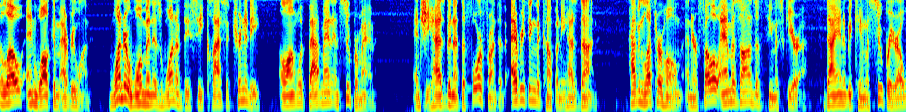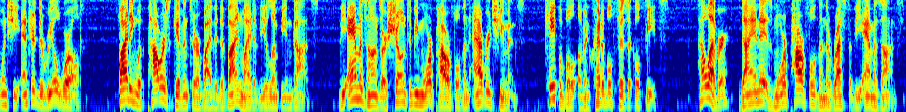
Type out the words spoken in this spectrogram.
Hello and welcome everyone. Wonder Woman is one of DC classic trinity, along with Batman and Superman. And she has been at the forefront of everything the company has done. Having left her home and her fellow Amazons of Themyscira, Diana became a superhero when she entered the real world, fighting with powers given to her by the divine might of the Olympian gods. The Amazons are shown to be more powerful than average humans, capable of incredible physical feats. However, Diana is more powerful than the rest of the Amazons,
